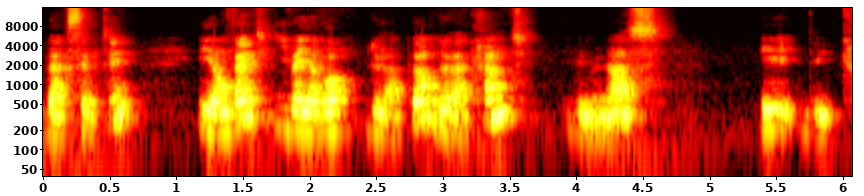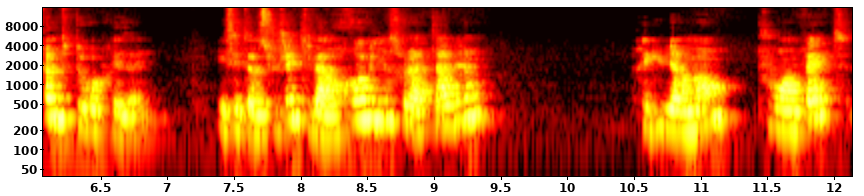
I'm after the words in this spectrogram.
d'accepter. Et en fait, il va y avoir de la peur, de la crainte, des menaces et des craintes de représailles. Et c'est un sujet qui va revenir sur la table régulièrement pour en fait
